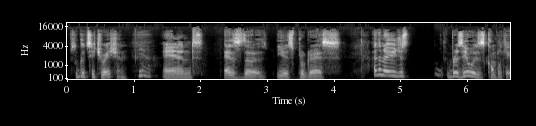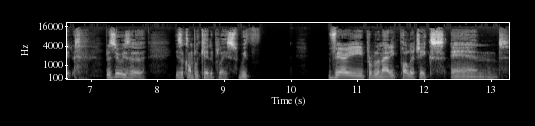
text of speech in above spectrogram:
It's a good situation. Yeah. And as the years progress, I don't know. You just Brazil is complicated. Brazil is a is a complicated place with very problematic politics and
